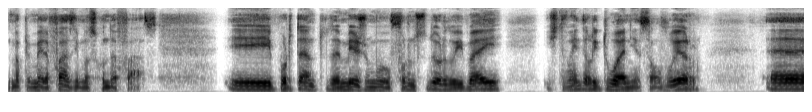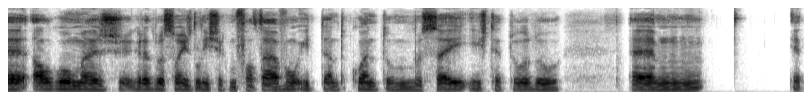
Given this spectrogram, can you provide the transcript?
uma primeira fase e uma segunda fase e, portanto, da mesmo fornecedor do eBay, isto vem da Lituânia, salvo erro, uh, algumas graduações de lixa que me faltavam e, tanto quanto me sei, isto é tudo, um, é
